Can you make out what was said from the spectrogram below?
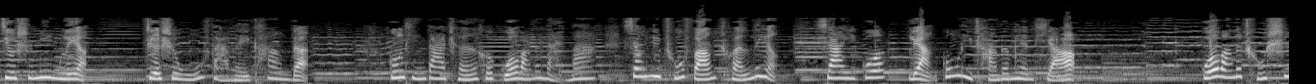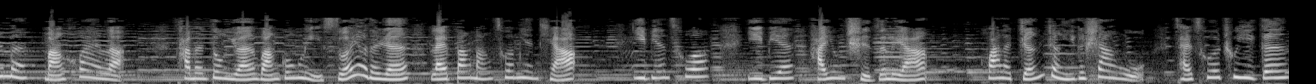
就是命令，这是无法违抗的。宫廷大臣和国王的奶妈向御厨房传令，下一锅两公里长的面条。国王的厨师们忙坏了，他们动员王宫里所有的人来帮忙搓面条。一边搓，一边还用尺子量，花了整整一个上午才搓出一根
